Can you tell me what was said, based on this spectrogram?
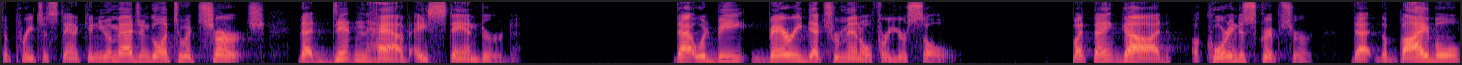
to preach a standard. Can you imagine going to a church that didn't have a standard? That would be very detrimental for your soul. But thank God, according to Scripture, that the Bible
